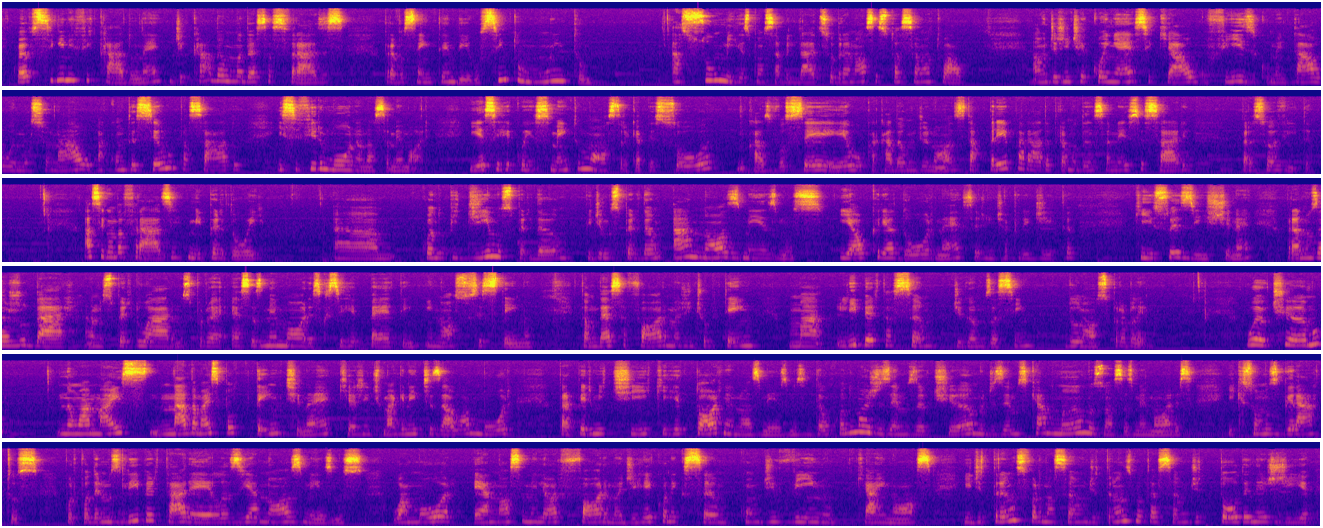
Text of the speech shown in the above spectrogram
qual é o significado né, de cada uma dessas frases para você entender. O sinto muito assume responsabilidade sobre a nossa situação atual onde a gente reconhece que algo físico, mental ou emocional aconteceu no passado e se firmou na nossa memória. E esse reconhecimento mostra que a pessoa, no caso você, eu ou cada um de nós, está preparada para a mudança necessária para a sua vida. A segunda frase, me perdoe. quando pedimos perdão, pedimos perdão a nós mesmos e ao Criador, né? Se a gente acredita que isso existe, né? Para nos ajudar a nos perdoarmos por essas memórias que se repetem em nosso sistema. Então, dessa forma, a gente obtém uma libertação, digamos assim, do nosso problema. O eu te amo, não há mais nada mais potente, né, que a gente magnetizar o amor para permitir que retorne a nós mesmos. Então, quando nós dizemos eu te amo, dizemos que amamos nossas memórias e que somos gratos por podermos libertar elas e a nós mesmos. O amor é a nossa melhor forma de reconexão com o divino que há em nós e de transformação, de transmutação de toda energia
